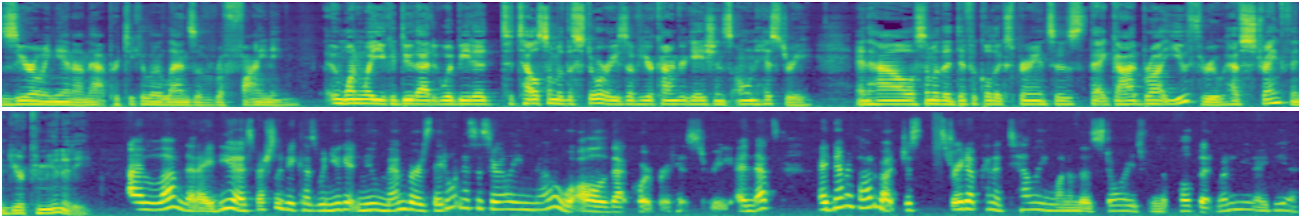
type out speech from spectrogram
zeroing in on that particular lens of refining one way you could do that would be to, to tell some of the stories of your congregation's own history and how some of the difficult experiences that God brought you through have strengthened your community. I love that idea, especially because when you get new members, they don't necessarily know all of that corporate history. And that's, I'd never thought about just straight up kind of telling one of those stories from the pulpit. What a neat idea.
